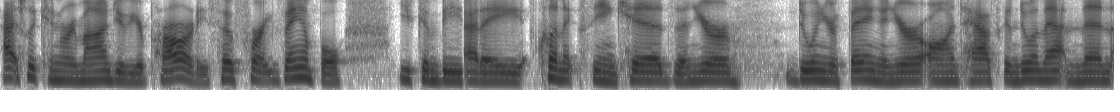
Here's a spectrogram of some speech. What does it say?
actually can remind you of your priorities. So, for example, you can be at a clinic seeing kids and you're doing your thing and you're on task and doing that. And then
